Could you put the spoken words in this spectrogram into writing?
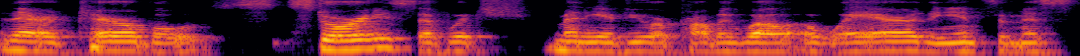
There are terrible stories of which many of you are probably well aware, the infamous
